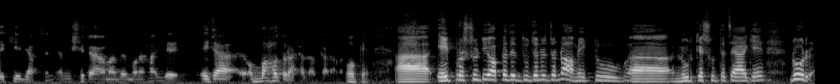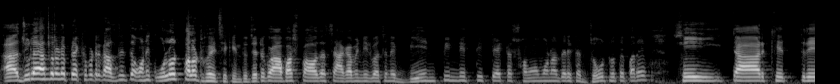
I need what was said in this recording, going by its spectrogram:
দেখিয়ে যাচ্ছেন এবং সেটা আমাদের মনে হয় যে এটা অব্যাহত রাখা দরকার ওকে। আহ, এই প্রশ্নটি আপনাদের দুজনের জন্য আমি একটু আহ, নূরকে শুনতে চাই আগে। নূর জুলাই আন্দোলনের প্রেক্ষাপটে রাজনীতিতে অনেক ওলট পালট হয়েছে কিন্তু যেটুকু আভাস পাওয়া যাচ্ছে আগামী নির্বাচনে বিএনপির নেতৃত্বে একটা সমমনাদের একটা জোট হতে পারে। সেইটার ক্ষেত্রে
